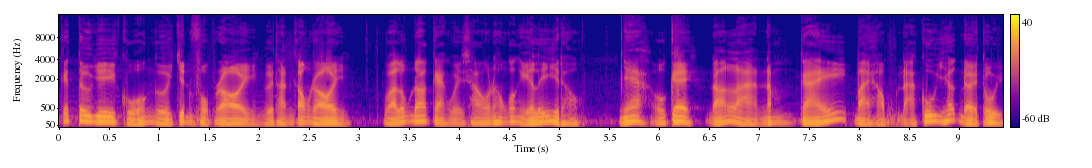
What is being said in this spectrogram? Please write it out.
cái tư duy của người chinh phục rồi người thành công rồi. Và lúc đó càng về sau nó không có nghĩa lý gì đâu. Nha yeah, ok. Đó là năm cái bài học đã cứu vớt đời tôi.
